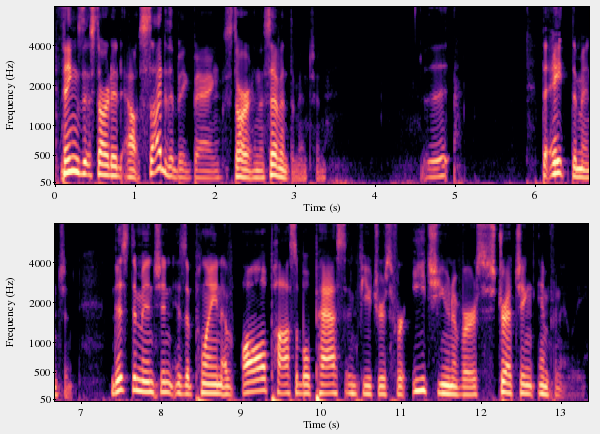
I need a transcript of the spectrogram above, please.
things that started outside of the Big Bang start in the seventh dimension. The eighth dimension. This dimension is a plane of all possible pasts and futures for each universe, stretching infinitely.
